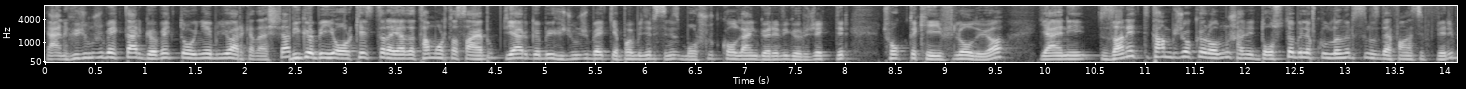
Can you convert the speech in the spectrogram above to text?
Yani hücumcu bekler göbekte oynayabiliyor arkadaşlar. Bir göbeği orkestra ya da tam orta saha yapıp diğer göbeği hücumcu bek yapabilirsiniz. Boşluk kollayan görevi görecektir. Çok da keyifli oluyor. Yani Zanetti tam bir joker olmuş. Hani dosta bile kullanırsınız defansif verip.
